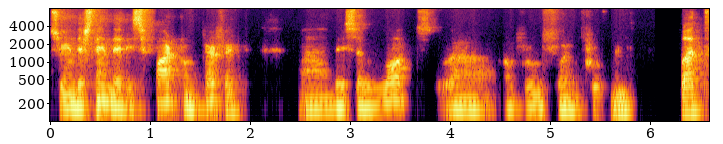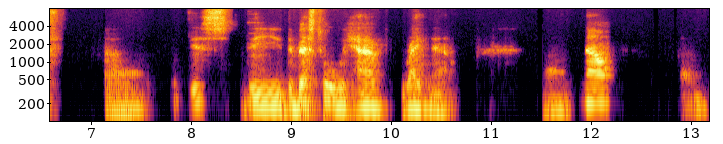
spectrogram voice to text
So you understand that it's far from perfect. Uh, there's a lot uh, of room for improvement, but uh, is the, the best tool we have right now. Uh, now, um,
